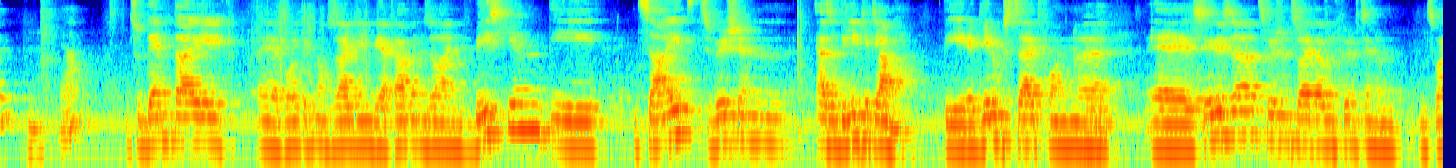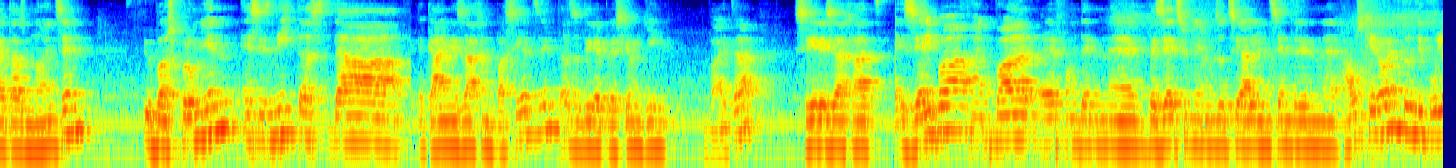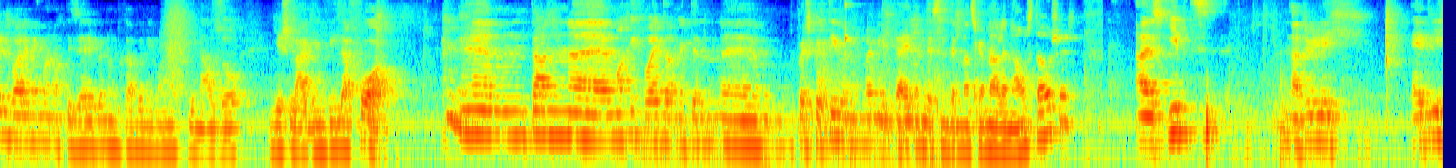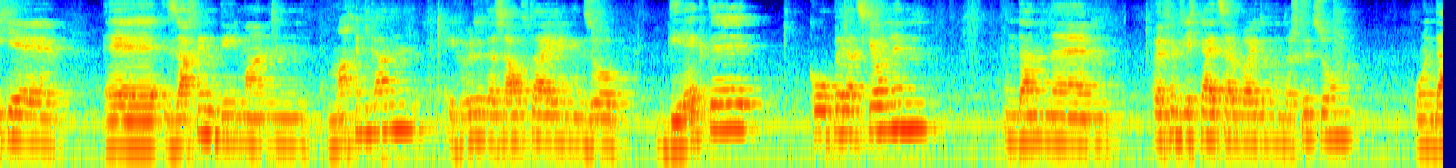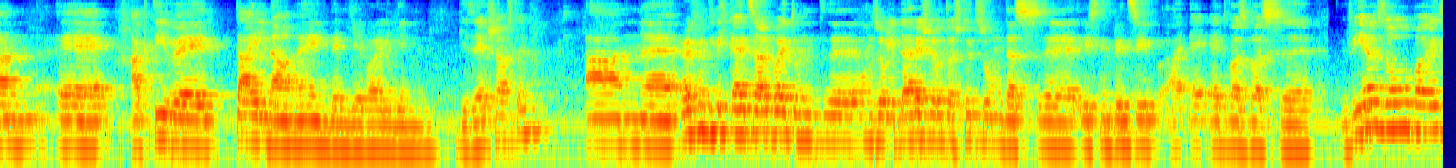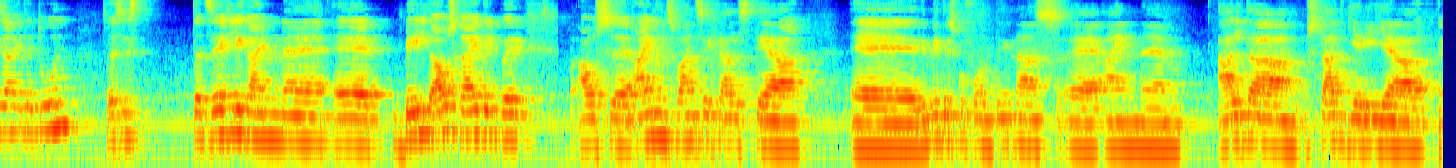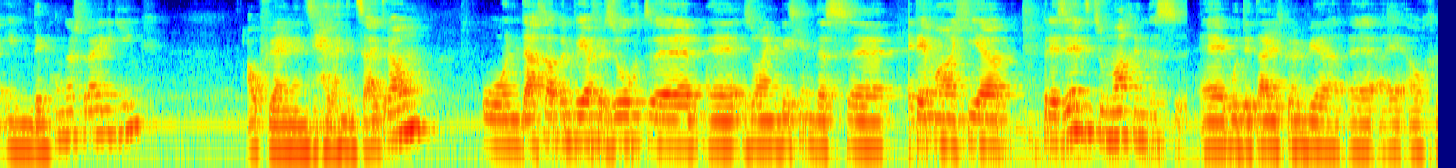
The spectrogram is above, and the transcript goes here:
Ja? Zu dem Teil äh, wollte ich noch sagen, wir haben so ein bisschen die Zeit zwischen, also die linke Klammer, die Regierungszeit von äh, äh, Syriza zwischen 2015 und 2019 übersprungen. Es ist nicht, dass da keine Sachen passiert sind, also die Repression ging weiter. Syriza hat selber ein paar äh, von den äh, Besetzungen und sozialen Zentren äh, ausgeräumt und die Bullen waren immer noch dieselben und haben immer noch genauso geschlagen wie davor. Ähm, dann mache ich weiter mit den Perspektiven und Möglichkeiten des internationalen Austausches. Es gibt natürlich etliche Sachen, die man machen kann. Ich würde das aufteilen in so direkte Kooperationen und dann ähm, Öffentlichkeitsarbeit und Unterstützung und dann äh, aktive Teilnahme in den jeweiligen Gesellschaften. An äh, Öffentlichkeitsarbeit und, äh, und solidarische Unterstützung, das äh, ist im Prinzip äh, etwas, was äh, wir so bei Seite tun. Das ist tatsächlich ein äh, Bild aus Heidelberg aus 21, als der Dimitris Koufontinas ein ähm, alter Stadtguerilla in den Hungerstreik ging, auch für einen sehr langen Zeitraum. Und da haben wir versucht, äh, äh, so ein bisschen das äh, Thema hier präsent zu machen. Das, äh, gut, Details können wir auch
